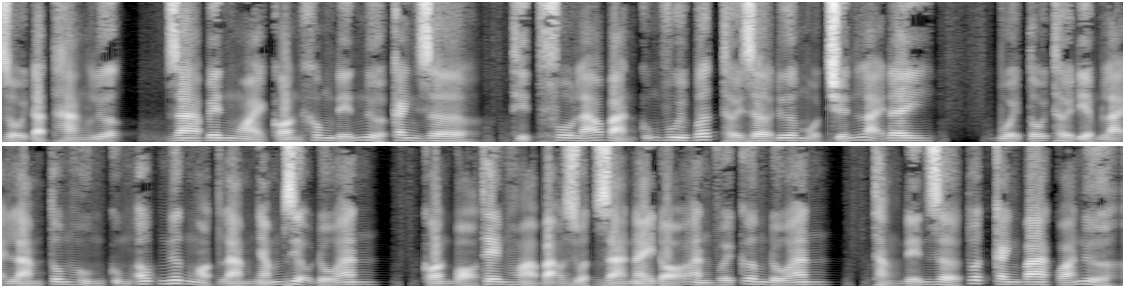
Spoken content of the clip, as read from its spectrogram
Rồi đặt hàng lượng, ra bên ngoài còn không đến nửa canh giờ, thịt phô lão bản cũng vui bớt thời giờ đưa một chuyến lại đây. Buổi tối thời điểm lại làm tôm hùm cùng ốc nước ngọt làm nhắm rượu đồ ăn, còn bỏ thêm hỏa bạo ruột già này đó ăn với cơm đồ ăn, thẳng đến giờ tuất canh ba quá nửa,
